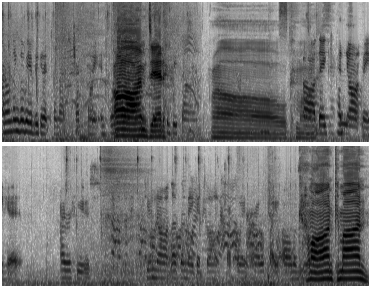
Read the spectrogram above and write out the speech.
I don't think they'll be able to get it to the next checkpoint. in 40 I'm dead. it Should be fine. Oh, come Uh, on. they cannot make it. I refuse. Do not let them make it to the next checkpoint, or I will fight all of you. Come on, come on.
